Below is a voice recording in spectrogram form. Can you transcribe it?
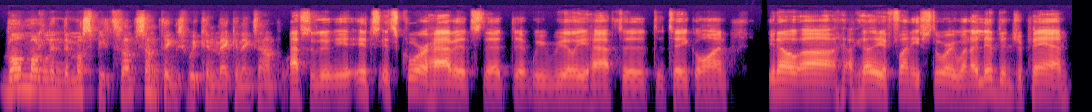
role modeling, there must be some, some things we can make an example. Of. Absolutely. It's it's core habits that, that we really have to, to take on. You know, uh, I'll tell you a funny story. When I lived in Japan,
